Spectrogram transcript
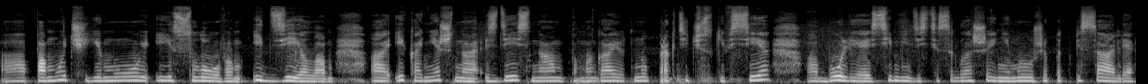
а, помочь ему и словом, и делом. А, и, конечно, здесь нам помогают ну, практически все. А, более 70 соглашений мы уже подписали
